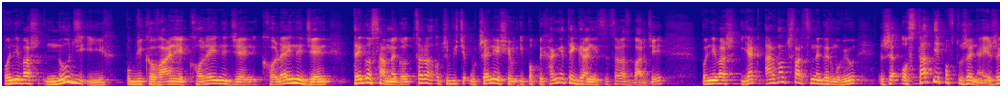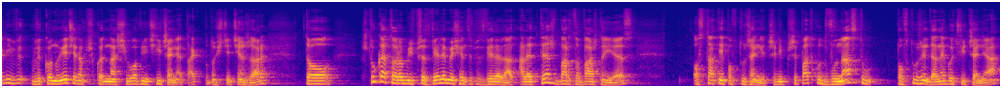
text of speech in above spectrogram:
ponieważ nudzi ich publikowanie kolejny dzień, kolejny dzień tego samego, coraz oczywiście uczenie się i popychanie tej granicy coraz bardziej, ponieważ jak Arnold Schwarzenegger mówił, że ostatnie powtórzenia, jeżeli wy wykonujecie na przykład na siłowni ćwiczenia, tak, podnosicie ciężar, to sztuka to robić przez wiele miesięcy, przez wiele lat, ale też bardzo ważne jest, ostatnie powtórzenie, czyli w przypadku 12 powtórzeń danego ćwiczenia,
